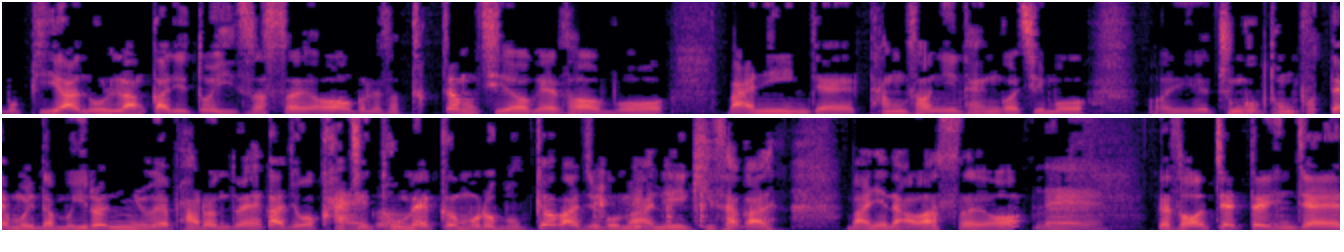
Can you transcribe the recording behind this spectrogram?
뭐 비하 논란까지 또 있었어요. 그래서 특정 지역에서 뭐 많이 이제 당선이 된 것이 뭐 어, 중국 동포 때문이다 뭐 이런 류의 발언도 해가지고 같이 아이고. 도매금으로 묶여가지고 많이 기사가 많이 나왔어요. 네. 그래서 어쨌든 이제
